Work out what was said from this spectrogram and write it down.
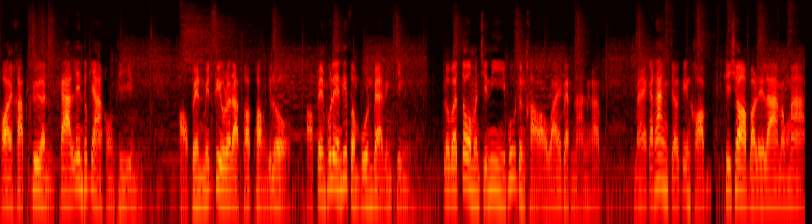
คอยขับเคลื่อนการเล่นทุกอย่างของทีม เขาเป็นมิดฟิลด์ระดับท็อปของยุโรปเขาเป็นผู้เล่นที่สมบูรณ์แบบจริงๆ โรเบโตมันชินีพูดถึงเขาเอาไว้แบบนั้นครับ แม้กระทั่งเจอเกนคอปที่ชอบบาเลล่ามาก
